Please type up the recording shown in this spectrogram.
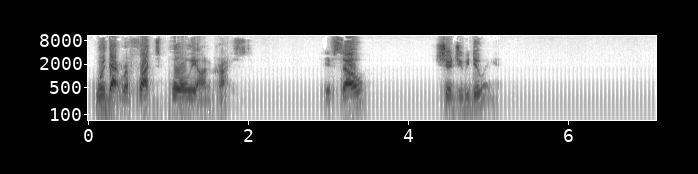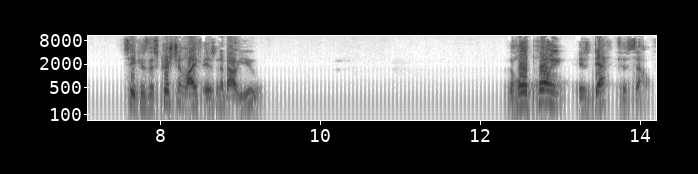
would that reflect poorly on Christ? If so, should you be doing it? See, because this Christian life isn't about you. The whole point is death to self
